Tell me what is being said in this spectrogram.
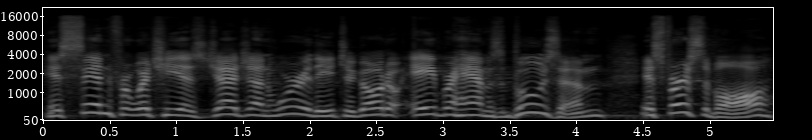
his sin for which he is judged unworthy to go to Abraham's bosom is, first of all,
